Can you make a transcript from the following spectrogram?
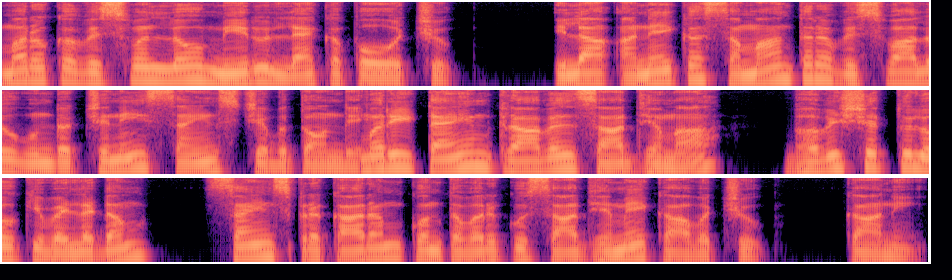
మరొక విశ్వంలో మీరు లేకపోవచ్చు. ఇలా అనేక సమాంతర విశ్వాలు ఉండొచ్చని సైన్స్ చెబుతోంది. మరి టైం ట్రావెల్ సాధ్యమా? భవిష్యత్తులోకి వెళ్ళడం సైన్స్ ప్రకారం కొంతవరకు సాధ్యమే కావచ్చు. కానీ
